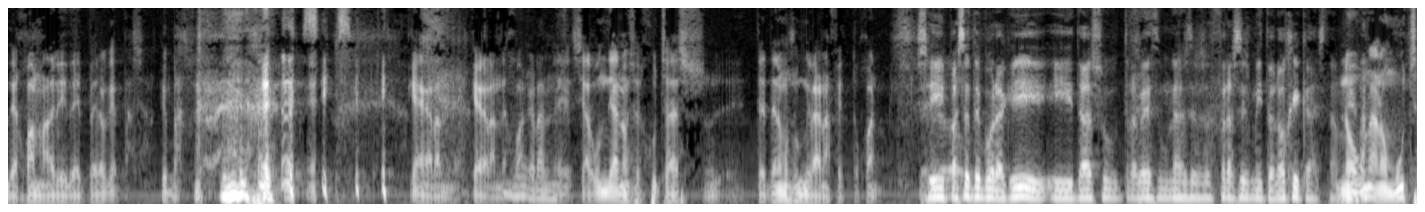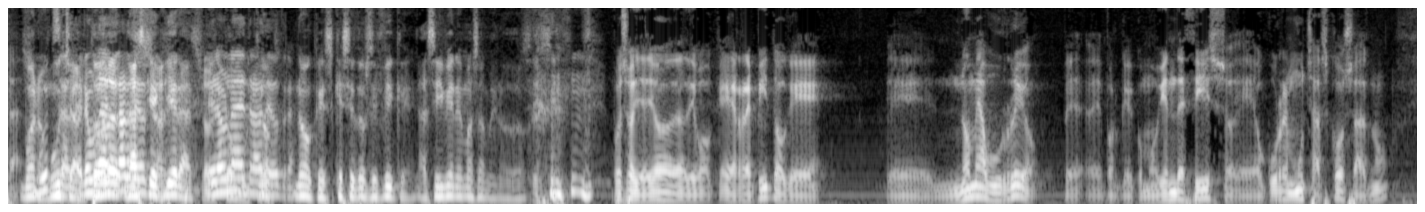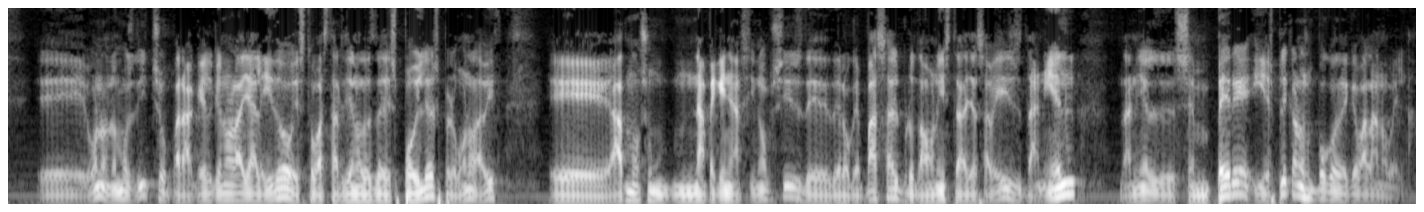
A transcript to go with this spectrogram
de Juan Madrid de ¿pero qué pasa? ¿Qué pasa? Sí, sí. Qué grande, qué grande, Juan. Grande. Eh, si algún día nos escuchas, te tenemos un gran afecto, Juan. Sí, pásate por aquí y das otra vez unas de esas frases mitológicas también. No, una, no, muchas. Bueno, Muchas, muchas, era una todas detrás de las que otra. quieras. Era una mucho. detrás de No, otra. no, que es que se dosifique. Así viene más a menudo. Pues oye, yo digo que repito que eh, no me aburrió, eh, porque como bien decís, eh, ocurren muchas cosas, ¿no? Eh, bueno, no hemos dicho, para aquel que no lo haya leído, esto va a estar lleno de spoilers, pero bueno, David, eh, haznos un- una pequeña sinopsis de, de lo que pasa. El protagonista, ya sabéis, Daniel, Daniel Sempere, y explícanos un poco de qué va la novela.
